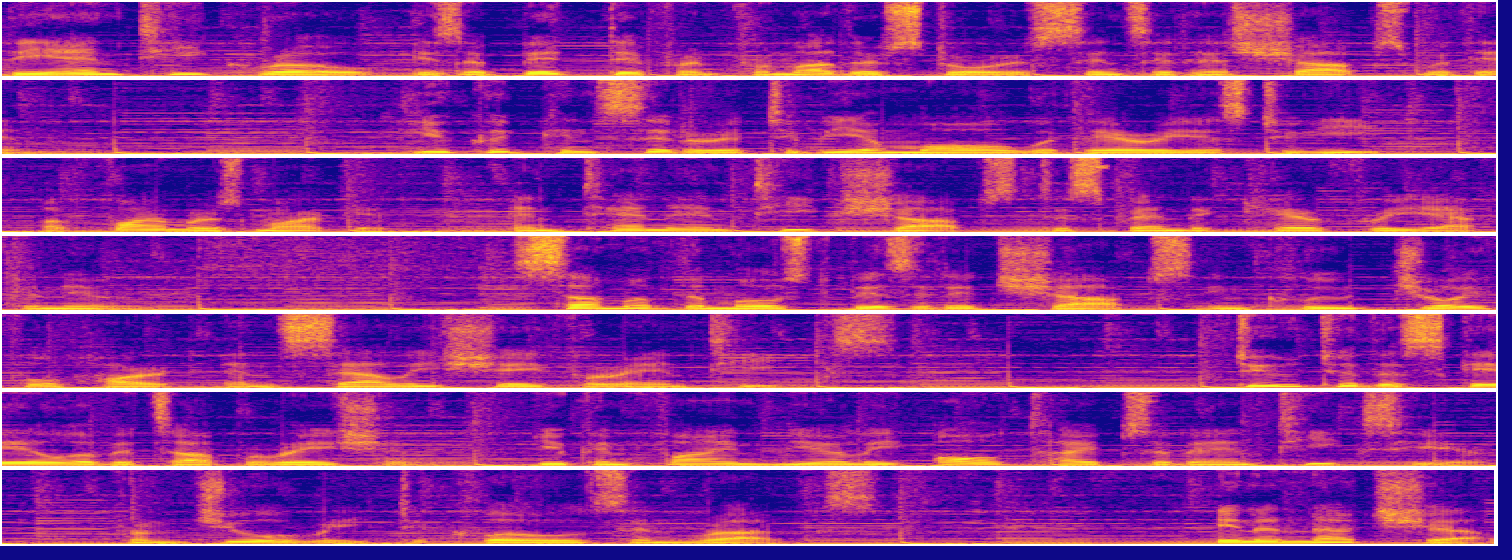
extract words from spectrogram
The Antique Row is a bit different from other stores since it has shops within. You could consider it to be a mall with areas to eat, a farmer's market, and 10 antique shops to spend a carefree afternoon. Some of the most visited shops include Joyful Heart and Sally Schaefer Antiques. Due to the scale of its operation, you can find nearly all types of antiques here, from jewelry to clothes and rugs. In a nutshell,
